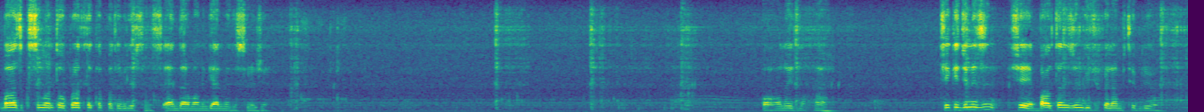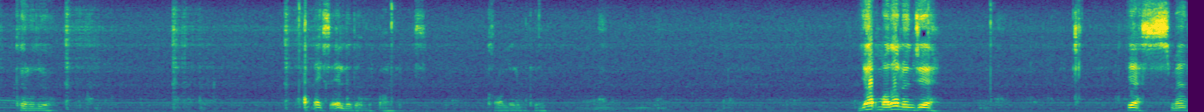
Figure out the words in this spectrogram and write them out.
bazı kısımlarını toprakla kapatabilirsiniz. Enderman'ın gelmediği sürece. Aa neydi lan? Ha. Çekicinizin şey baltanızın gücü falan bitebiliyor. Kırılıyor. Neyse elle de olur fark etmez. Karları kıralım. Yapmadan önce. Yes man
